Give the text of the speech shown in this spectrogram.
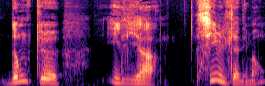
Donc euh, il y a simultanément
